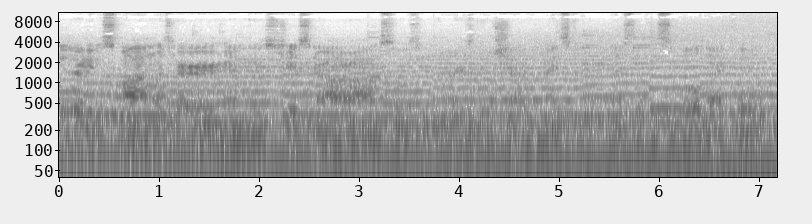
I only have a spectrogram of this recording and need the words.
He's ready to spawn with her and he's chasing her all around, so there's a good shot of a nice, nice looking Sieboldi too.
